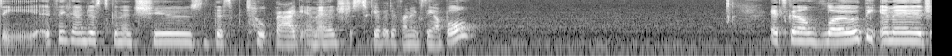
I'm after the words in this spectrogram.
see. I think I'm just going to choose this tote bag image just to give a different example. It's going to load the image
